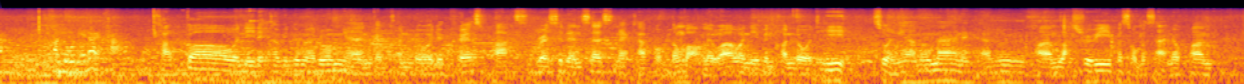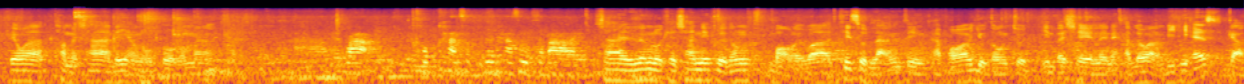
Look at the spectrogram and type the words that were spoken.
านคอนโดนี้หน่อยค่ะ ครับก็วันนี้นะครับวินก็มาร่วมงานกับคอนโด The Crest Park Residences นะครับผมต้องบอกเลยว่าวันนี้เป็นคอนโดที่สวยงามมากๆนะครับมีความลักชัวรี่ผสมผสานกับความเรียกว่าธรรมชาติได้อย่างลงตัวมากๆเลยครับ ว่าครบครันเดินทางสะดวกสบาย ใช่เรื่องโลเคชันนี่คือต้องบอกเลยว่าที่สุดแล้วจริงๆครับ เพราะว่าอยู่ตรงจุดอินเตอร์เชนเลยนะครับ ระหว่าง BTS กับ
